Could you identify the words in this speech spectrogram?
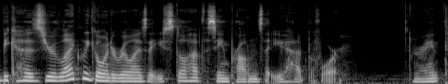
Because you're likely going to realize that you still have the same problems that you had before. All right.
